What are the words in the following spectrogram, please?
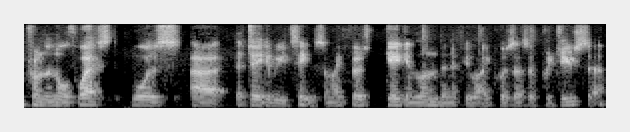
from the northwest was uh, at JWT. So my first gig in London, if you like, was as a producer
